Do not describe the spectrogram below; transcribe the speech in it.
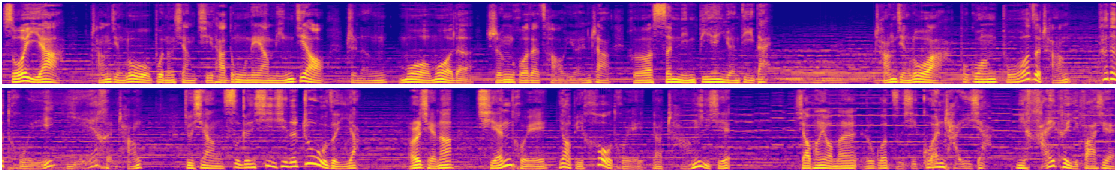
所以呀。长颈鹿不能像其他动物那样鸣叫，只能默默地生活在草原上和森林边缘地带。长颈鹿啊，不光脖子长，它的腿也很长，就像四根细细的柱子一样。而且呢，前腿要比后腿要长一些。小朋友们，如果仔细观察一下，你还可以发现。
